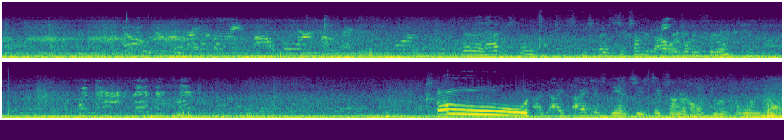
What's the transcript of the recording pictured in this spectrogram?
You spent six hundred dollars on food. Oh. I, I, I just can't see six hundred on food for one guy.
